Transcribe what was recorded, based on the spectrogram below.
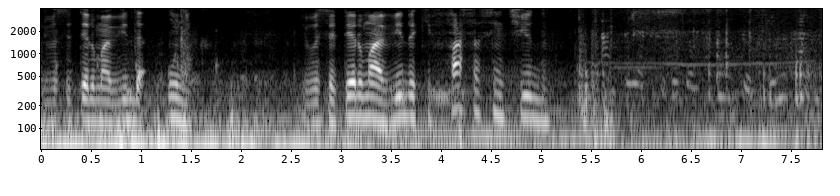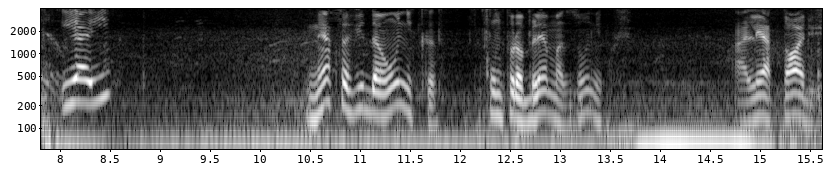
de você ter uma vida única, de você ter uma vida que faça sentido. E aí, nessa vida única, com problemas únicos, aleatórios,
